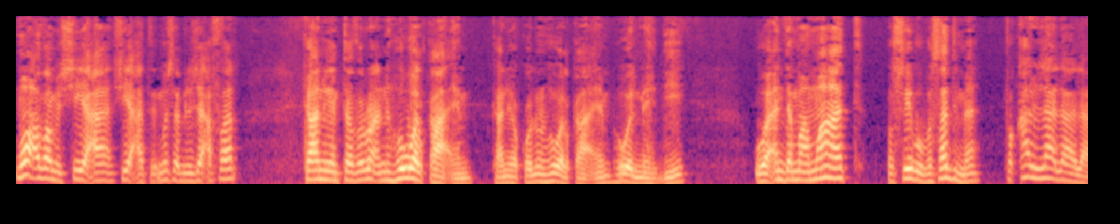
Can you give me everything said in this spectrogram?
معظم الشيعة شيعة موسى بن جعفر كانوا ينتظرون أنه هو القائم. كانوا يقولون هو القائم هو المهدي. وعندما مات أصيبوا بصدمة فقالوا لا لا لا.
